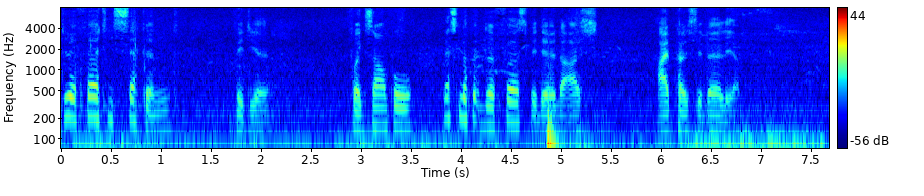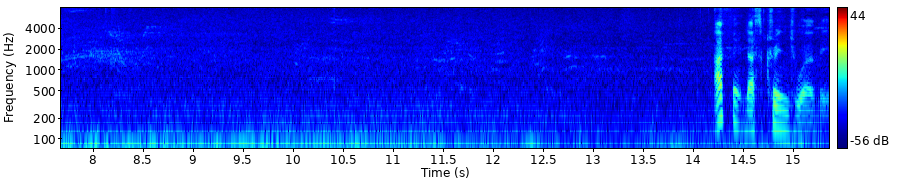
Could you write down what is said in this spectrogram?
do a 30 second video. For example, let's look at the first video that I, I posted earlier. I think that's cringeworthy.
